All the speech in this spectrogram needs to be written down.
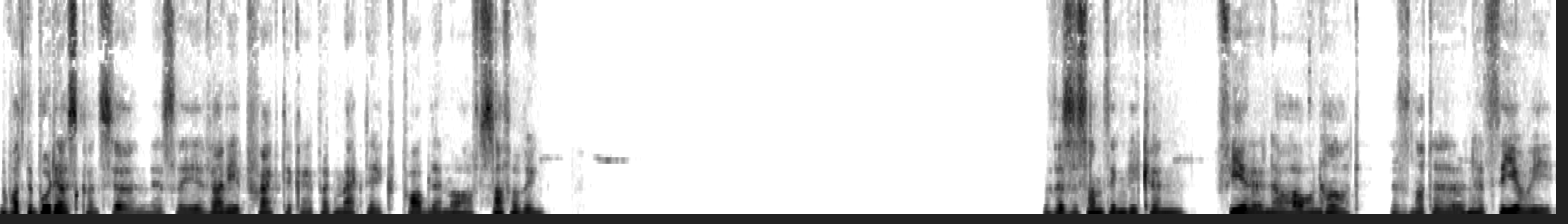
What the Buddha is concerned is the very practical, pragmatic problem of suffering. This is something we can feel in our own heart. This is not a, a theory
